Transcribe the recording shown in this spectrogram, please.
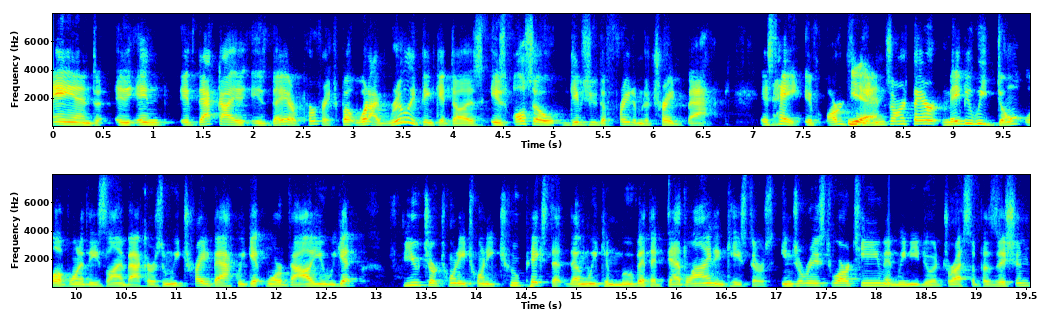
And and if that guy is there, perfect. But what I really think it does is also gives you the freedom to trade back. Is hey, if our DNs yeah. aren't there, maybe we don't love one of these linebackers and we trade back, we get more value, we get future 2022 picks that then we can move at the deadline in case there's injuries to our team and we need to address a position.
